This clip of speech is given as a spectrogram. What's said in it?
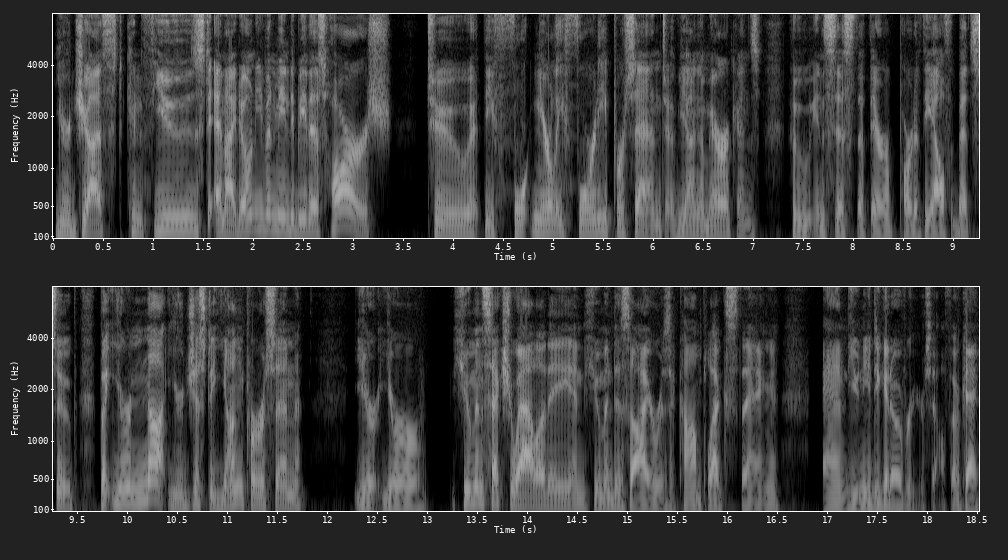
You're just confused. And I don't even mean to be this harsh to the for, nearly 40% of young Americans who insist that they're part of the alphabet soup. But you're not. You're just a young person. You're, you're human sexuality and human desire is a complex thing, and you need to get over yourself. Okay.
